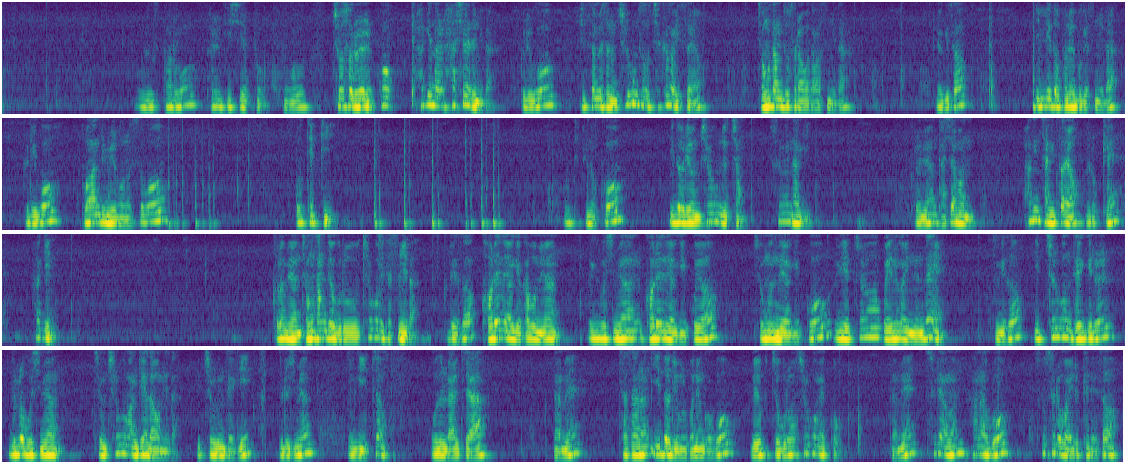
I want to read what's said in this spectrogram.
OX85 8DCF 그리고 주소를 꼭 확인을 하셔야 됩니다. 그리고 빗썸에서는 출금 주소 체크가 있어요. 정상 주소라고 나왔습니다. 여기서 1, 2더 보내보겠습니다. 그리고 보안 비밀번호 쓰고 OTP OTP 넣고 이더리움 출금 요청 승인하기 그러면 다시 한번 확인창이 떠요. 이렇게 확인 그러면 정상적으로 출금이 됐습니다. 그래서 거래 내역에 가보면 여기 보시면 거래 내역이 있고요. 주문 내역이 있고 위에 쭉 메뉴가 있는데 여기서 입출금 대기를 눌러보시면 지금 출금한 게 나옵니다. 입출금 대기 누르시면 여기 있죠. 오늘 날짜 그 다음에 자산은 이더리움을 보낸 거고 외부 쪽으로 출금했고 그 다음에 수량은 하나고 수수료가 이렇게 돼서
